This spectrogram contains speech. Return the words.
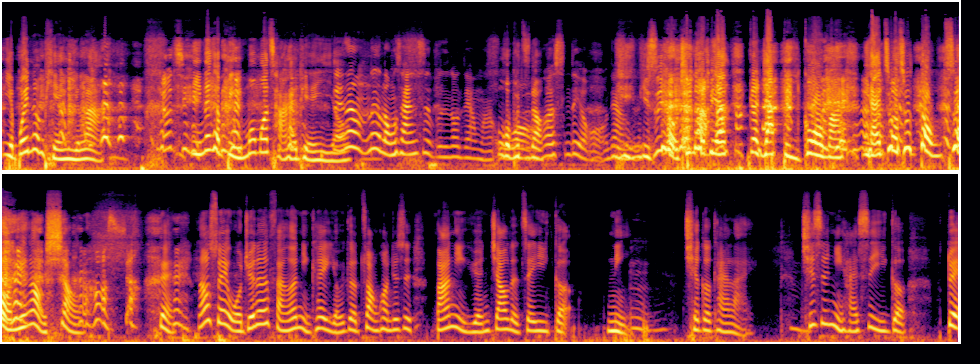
也不会那么便宜啦。你那个比摸摸茶还便宜哦。对，那那个龙山寺不是都这样吗？我不知道，二十六这样。你你是有去那边跟人家比过吗？你还做出动作，你很好笑，很好笑。对，然后所以我觉得反而你可以有一个状况，就是把你原交的这一个你，嗯。切割开来，其实你还是一个对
